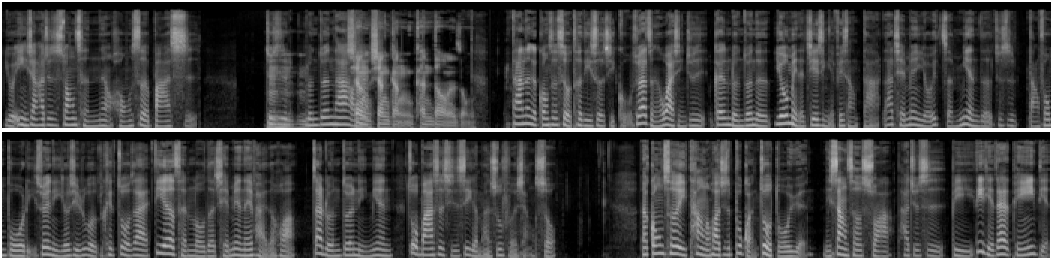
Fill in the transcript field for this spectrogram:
有印象，它就是双层那种红色巴士，就是伦敦它好像香港看到那种。它那个公车是有特地设计过，所以它整个外形就是跟伦敦的优美的街景也非常搭。它前面有一整面的就是挡风玻璃，所以你尤其如果可以坐在第二层楼的前面那一排的话，在伦敦里面坐巴士其实是一个蛮舒服的享受。那公车一趟的话，就是不管坐多远，你上车刷它就是比地铁再便宜一点，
